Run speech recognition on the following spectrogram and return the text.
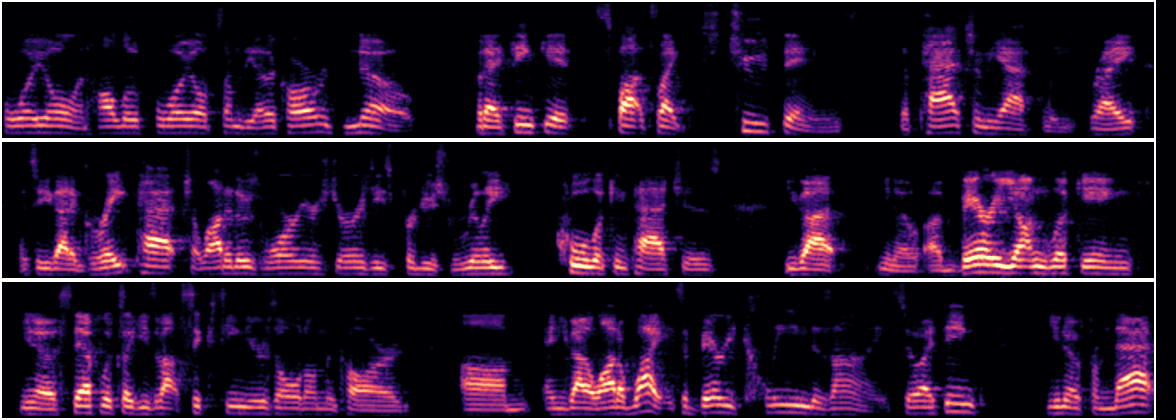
foil and holo foil of some of the other cards? No, but I think it spots like two things the patch and the athlete, right? And so you got a great patch. A lot of those Warriors jerseys produce really cool looking patches. You got, you know, a very young looking, you know, Steph looks like he's about 16 years old on the card. Um, and you got a lot of white. It's a very clean design. So I think, you know, from that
